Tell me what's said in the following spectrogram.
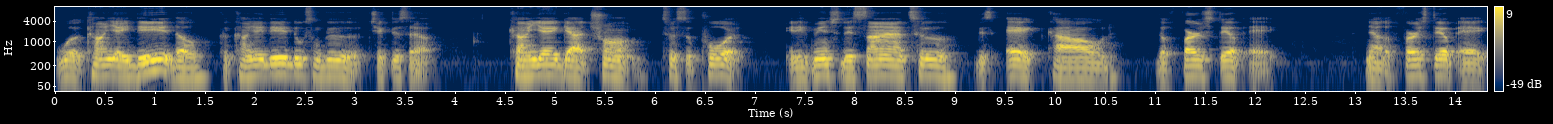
What Kanye did, though, because Kanye did do some good. Check this out. Kanye got Trump to support and eventually signed to this act called the First Step Act. Now, the First Step Act,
